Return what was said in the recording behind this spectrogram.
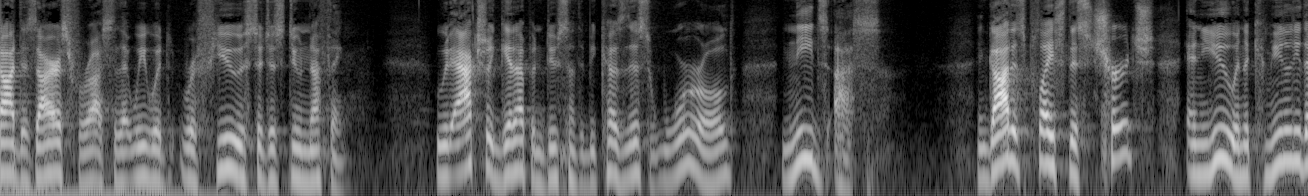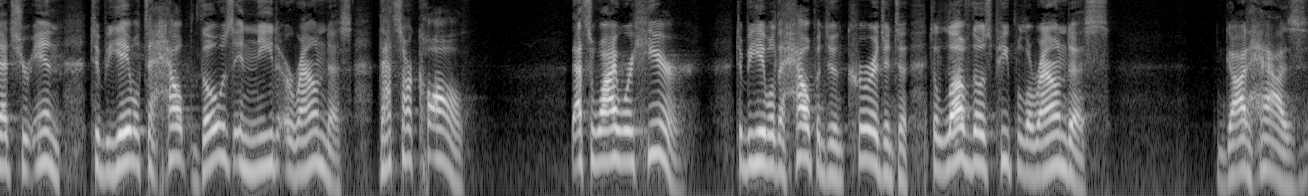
God desires for us so that we would refuse to just do nothing. We would actually get up and do something because this world needs us. And God has placed this church and you and the community that you're in to be able to help those in need around us. That's our call. That's why we're here, to be able to help and to encourage and to, to love those people around us. God has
